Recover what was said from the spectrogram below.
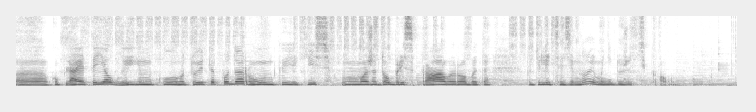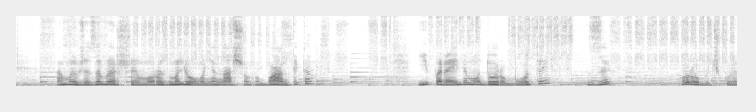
е, купляєте ялинку, готуєте подарунки, якісь, може, добрі справи робите. Поділіться зі мною, мені дуже цікаво. А ми вже завершуємо розмальовування нашого бантика і перейдемо до роботи з коробочкою.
